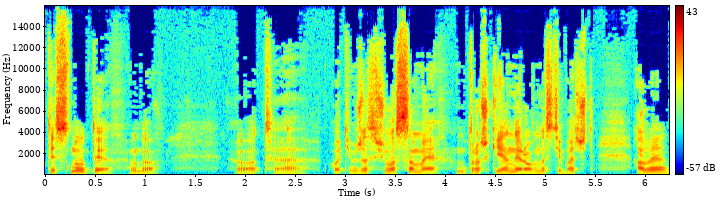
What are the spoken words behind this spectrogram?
тиснути, воно. От, е, потім вже йшло саме. Ну, трошки є неровності, бачите. Але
